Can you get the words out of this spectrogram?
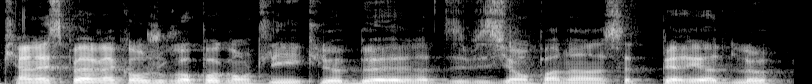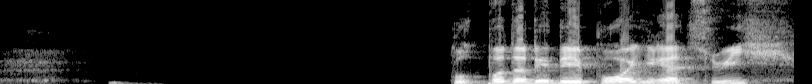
Puis en espérant qu'on jouera pas contre les clubs de notre division pendant cette période-là. Pour pas donner des poids gratuits.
